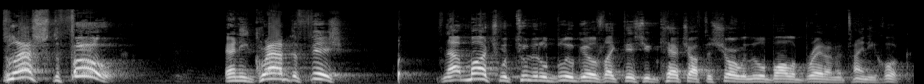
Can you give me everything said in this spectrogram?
blessed the food. And he grabbed the fish. It's not much with two little bluegills like this you can catch off the shore with a little ball of bread on a tiny hook.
